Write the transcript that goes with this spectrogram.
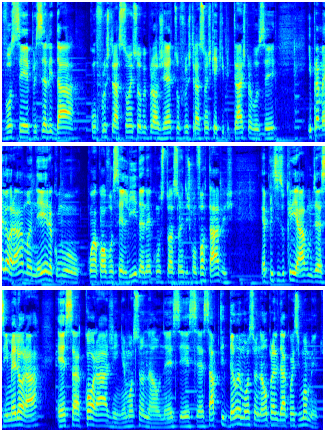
você precisa lidar com frustrações sobre projetos ou frustrações que a equipe traz para você. E para melhorar a maneira como, com a qual você lida né, com situações desconfortáveis, é preciso criar, vamos dizer assim, melhorar essa coragem emocional, né? Esse, essa aptidão emocional para lidar com esses momentos.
